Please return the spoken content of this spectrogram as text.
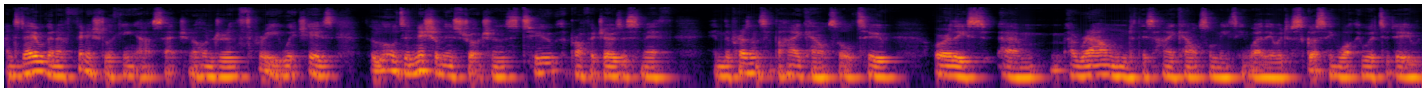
And today we're going to finish looking at section 103, which is the Lord's initial instructions to the prophet Joseph Smith in the presence of the High Council to, or at least um, around this High Council meeting where they were discussing what they were to do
